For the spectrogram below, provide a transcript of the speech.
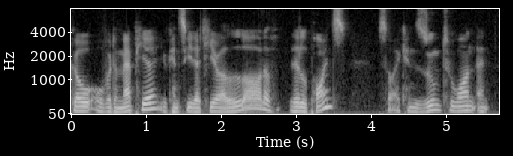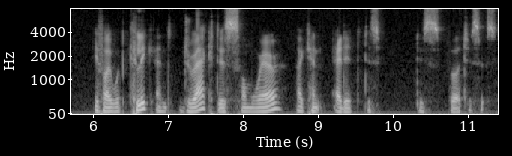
go over the map here, you can see that here are a lot of little points. So I can zoom to one and if I would click and drag this somewhere, I can edit this, this vertices.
